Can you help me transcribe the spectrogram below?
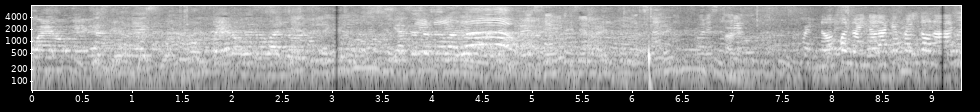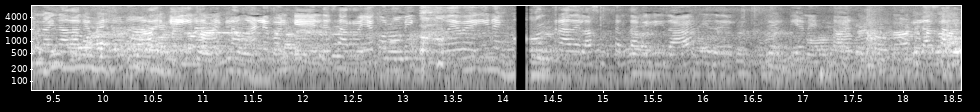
Bueno, él es un ex bombero de Nueva York. Si hace de Nueva York, Por eso pregunto. Pues no, pues no hay nada que perdonar. Pues no hay nada que ir a reclamarle porque el desarrollo económico no debe ir en contra de la sustentabilidad y de- del bienestar y la salud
